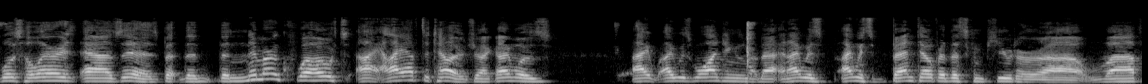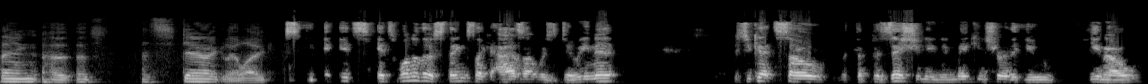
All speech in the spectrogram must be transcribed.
was hilarious as is, but the the Nimmer quote I I have to tell you, Jack, I was I I was watching that and I was I was bent over this computer uh laughing hy- hy- hysterically like It's it's one of those things. Like as I was doing it, you get so with the positioning and making sure that you you know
